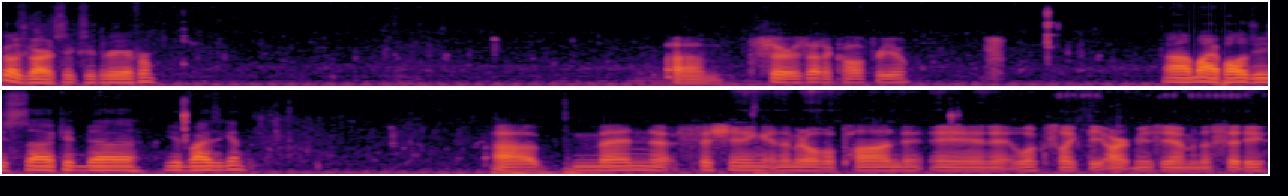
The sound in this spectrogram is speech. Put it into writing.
Coast Guard 63 Ephraim. Um, sir, is that a call for you? Uh, my apologies. Uh, could uh, you advise again? Uh, men fishing in the middle of a pond, and it looks like the art museum in the city.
